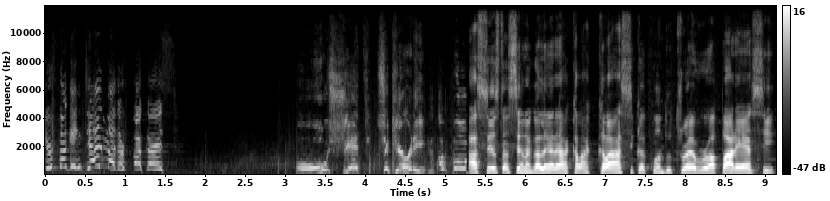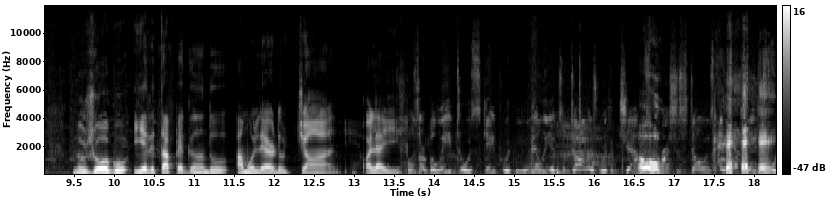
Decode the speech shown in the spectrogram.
You're fucking dead, motherfuckers! Oh shit! Security! A sexta cena, galera, é aquela clássica quando o Trevor aparece no jogo e ele tá pegando a mulher do John. Olha aí. Oh. Hey.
